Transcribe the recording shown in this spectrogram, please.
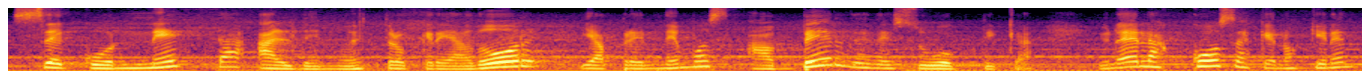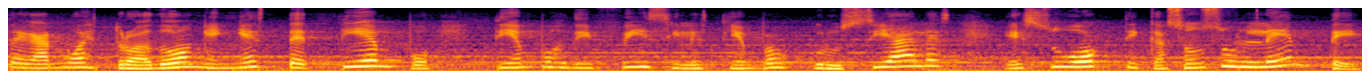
se conecta al de nuestro Creador y aprendemos a ver desde su óptica. Y una de las cosas que nos quiere entregar nuestro Adón en este tiempo, tiempos difíciles, tiempos cruciales, es su óptica, son sus lentes.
